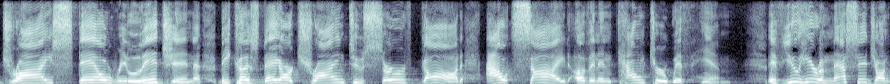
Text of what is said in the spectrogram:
dry, stale religion because they are trying to serve God outside of an encounter with Him. If you hear a message on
